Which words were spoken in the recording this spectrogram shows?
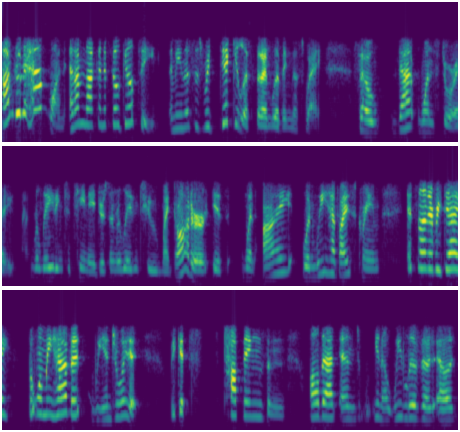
I'm going to have one and I'm not going to feel guilty. I mean, this is ridiculous that I'm living this way. So that one story relating to teenagers and relating to my daughter is when I when we have ice cream, it's not every day but when we have it, we enjoy it. We get toppings and all that, and you know we live an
